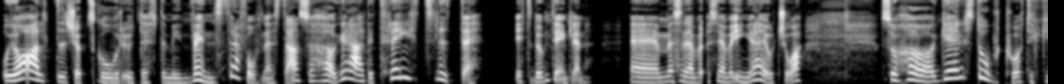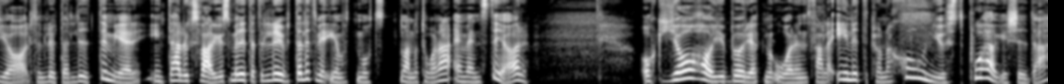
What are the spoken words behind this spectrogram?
Och jag har alltid köpt skor Mm. utefter min vänstra fot nästan, så höger har alltid trängt lite. Jättedumt egentligen. Eh, men sen jag, sen jag var yngre har jag gjort så. Så höger stortå tycker jag liksom lutar lite mer, inte hallux valgus, men lite att det lutar lite mer in mot, mot de andra tårna än vänster gör. Och jag har ju börjat med åren falla in lite pronation just på höger sida.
